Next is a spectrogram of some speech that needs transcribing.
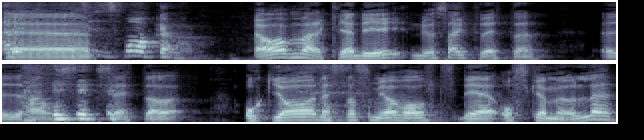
Ja, eh, finsmakarna. Ja, verkligen. Det, du har sagt rätt där i hans sätt. Och jag, nästa som jag har valt, det är Oskar Möller.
